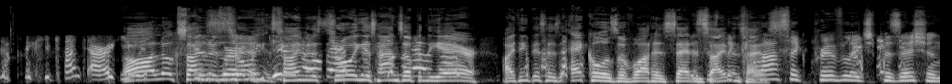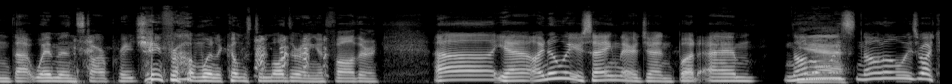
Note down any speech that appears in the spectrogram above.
you can't argue. Oh, look, Simon is throwing Simon is throwing his hands up in the air. I think this has echoes of what is said this in Simon's the house. Classic privileged position that women start preaching from when it comes to mothering and fathering. Uh, yeah, I know what you're saying there, Jen, but um, not yeah. always, not always right.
